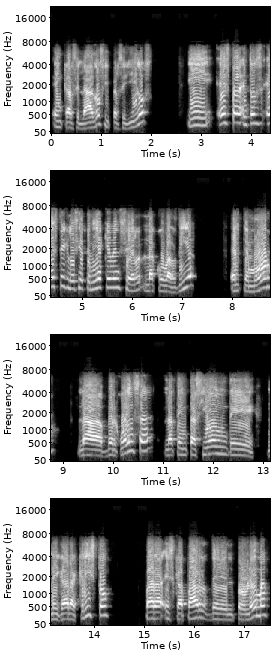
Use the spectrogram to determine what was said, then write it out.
encarcelados y perseguidos y esta, entonces, esta iglesia tenía que vencer la cobardía, el temor, la vergüenza, la tentación de negar a Cristo para escapar del problema,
